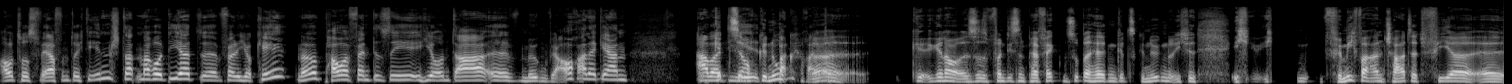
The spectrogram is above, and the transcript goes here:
Autos werfend durch die Innenstadt marodiert. Äh, völlig okay. Ne? Power Fantasy hier und da äh, mögen wir auch alle gern. Aber gibt's ja auch genug. Ja, genau, also von diesen perfekten Superhelden gibt's genügend. Ich, ich, ich, für mich war Uncharted 4 äh,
